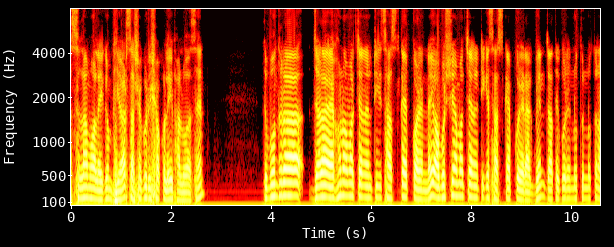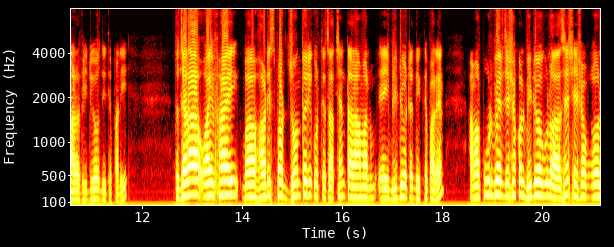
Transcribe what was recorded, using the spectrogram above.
আসসালামু আলাইকুম ভিউয়ার্স, আশা করি সকলেই ভালো আছেন। তো বন্ধুরা, যারা এখনও আমার চ্যানেলটি সাবস্ক্রাইব করেন নাই, অবশ্যই আমার চ্যানেলটিকে সাবস্ক্রাইব করে রাখবেন, যাতে করে নতুন নতুন আরও ভিডিও দিতে পারি। তো যারা ওয়াইফাই বা হটস্পট জোন তৈরি করতে চাচ্ছেন, তারা আমার এই ভিডিওটা দেখতে পারেন। আমার পূর্বের যে সকল ভিডিওগুলো আছে, সেই সকল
